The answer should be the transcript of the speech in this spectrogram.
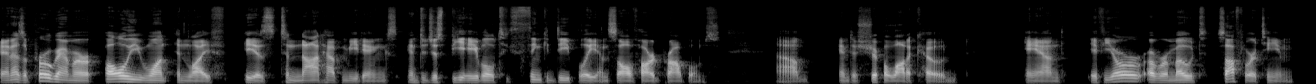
and as a programmer, all you want in life is to not have meetings and to just be able to think deeply and solve hard problems um, and to ship a lot of code. And if you're a remote software team,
